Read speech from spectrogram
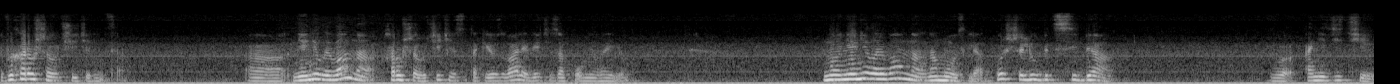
вы хорошая учительница. Неонила Ивановна хорошая учительница, так ее звали, видите, запомнила ее. Но Неонила Ивановна, на мой взгляд, больше любит себя, а не детей.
